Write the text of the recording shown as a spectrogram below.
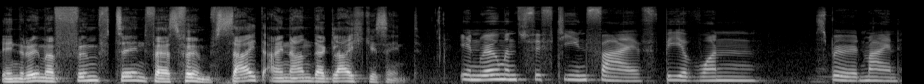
in Römer 15, Vers 5, seid einander gleichgesinnt. In Romans 15:5, be of one spirit, mind.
